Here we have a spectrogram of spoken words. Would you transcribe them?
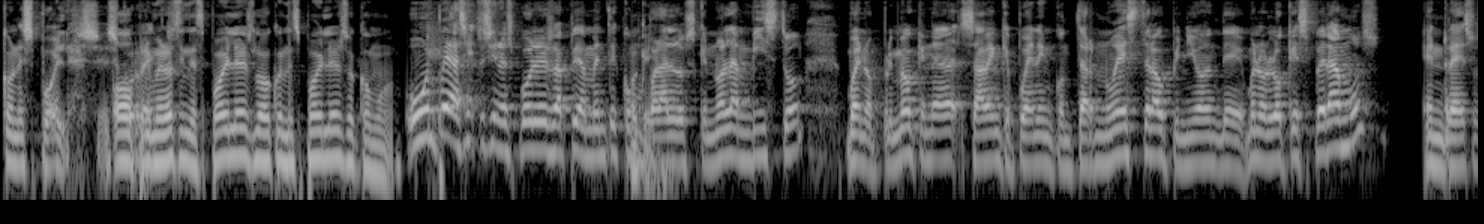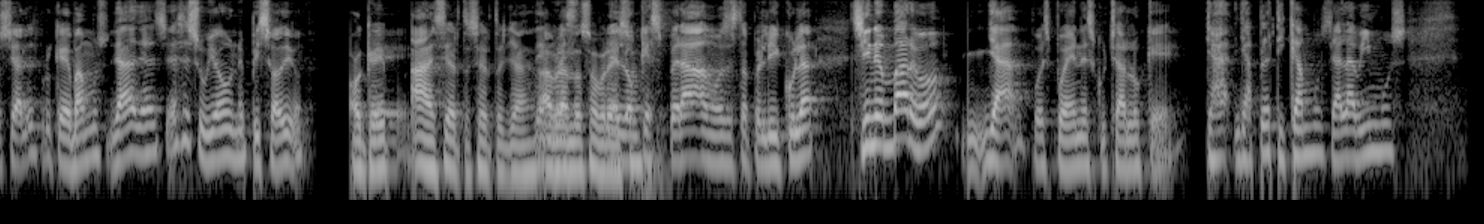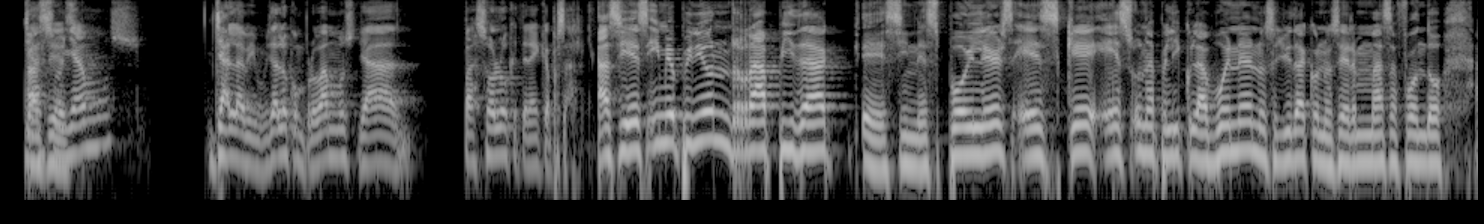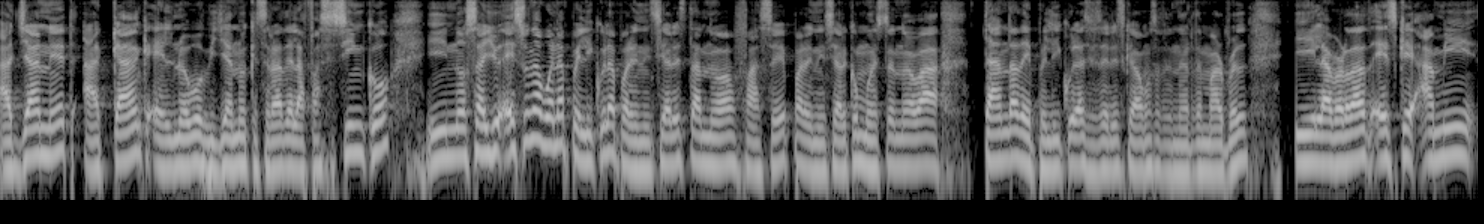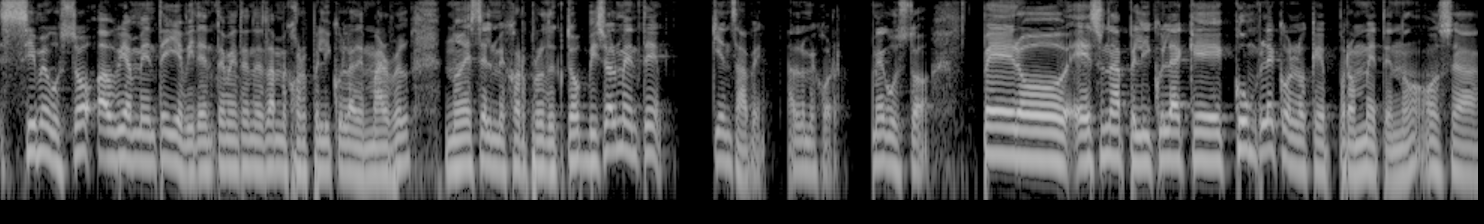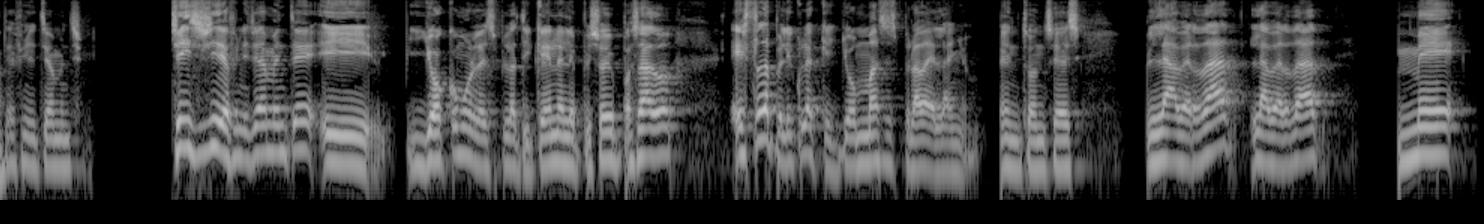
con spoilers. es o correcto. primero sin spoilers, luego con spoilers o como... Un pedacito sin spoilers rápidamente como para los que no la han visto. Bueno, primero que nada saben que pueden encontrar nuestra opinión de, bueno, lo que esperamos en redes sociales, porque vamos, ya, ya, ya se subió un episodio Ok, Eh, ah, es cierto, cierto, ya, de, hablando sobre de eso. lo que esperábamos de esta película. Sin embargo, ya, pues pueden escuchar lo que ya, ya platicamos, ya la vimos, ya Así es. soñamos, ya la vimos, ya lo comprobamos, ya pasó lo que tenía que pasar. Así es, y mi opinión rápida, eh, sin spoilers, es que es una película buena, nos ayuda a conocer más a fondo a Janet, a Kang, el nuevo villano que será de la fase 5, y nos ayuda, es una buena película para iniciar esta nueva fase, para iniciar como esta nueva tanda de películas y series que vamos a tener de Marvel, y la verdad es que a mí sí me gustó, obviamente y evidentemente no es la mejor película de Marvel, no es el mejor producto, visualmente, quién sabe, a lo mejor. Me gustó, pero es una película que cumple con lo que promete, ¿no? O sea, Definitivamente. Sí, sí, sí, definitivamente. Y yo, como les platiqué en el episodio pasado, esta es la película que yo más esperaba del año. Entonces, la verdad, la verdad, me,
